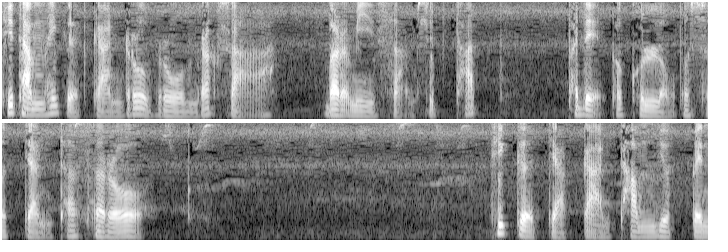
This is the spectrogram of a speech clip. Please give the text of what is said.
ที่ทำให้เกิดการรวบรวมรักษา บารมีสามสิบทัศพระเดชพระคุณหลวงประสดจันทัสโร ที่เกิดจากการทำหยุดเป็น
